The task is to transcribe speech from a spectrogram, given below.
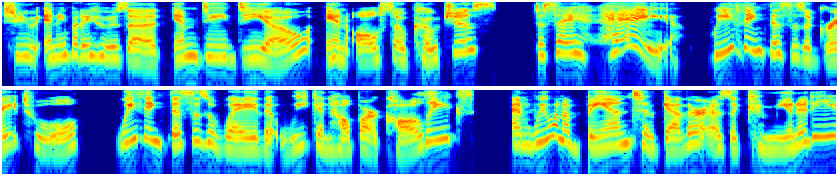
to anybody who's a MDDO and also coaches to say, Hey, we think this is a great tool. We think this is a way that we can help our colleagues. And we want to band together as a community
